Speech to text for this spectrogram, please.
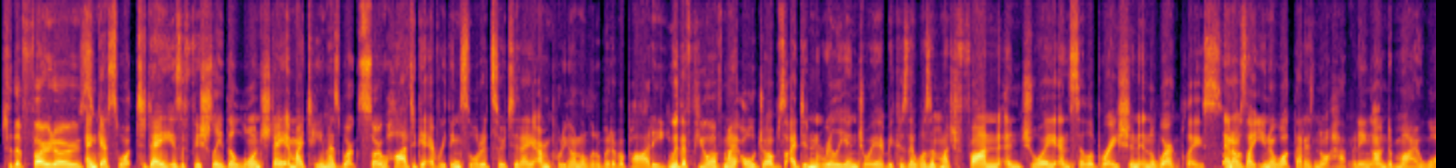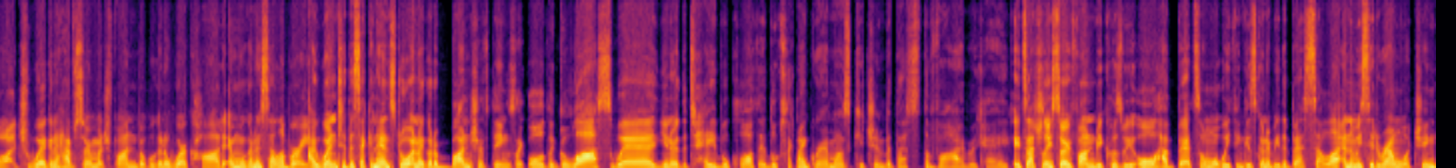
to the photos. And guess what? Today is officially the launch day and my team has worked so hard to get everything sorted. So today I'm putting on a little bit of a party. With a few of my old jobs, I didn't really enjoy enjoy it because there wasn't much fun and joy and celebration in the workplace. And I was like, you know what? That is not happening under my watch. We're going to have so much fun, but we're going to work hard and we're going to celebrate. I went to the secondhand store and I got a bunch of things like all the glassware, you know, the tablecloth. It looks like my grandma's kitchen, but that's the vibe, okay? It's actually so fun because we all have bets on what we think is going to be the best seller and then we sit around watching.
